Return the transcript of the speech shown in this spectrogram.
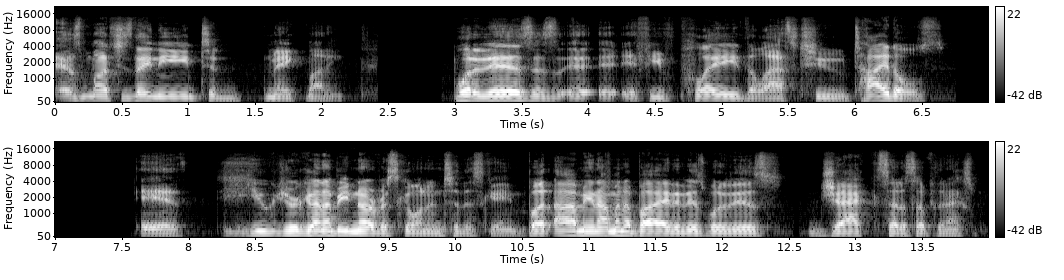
as much as they need to make money. What it is is i- i- if you've played the last two titles, it you you're gonna be nervous going into this game. But I mean, I'm gonna buy it. It is what it is. Jack set us up for the next one.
